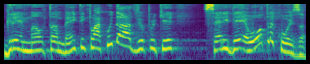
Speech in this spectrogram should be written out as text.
Gremão também. Tem que tomar cuidado, viu? Porque Série B é outra coisa.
